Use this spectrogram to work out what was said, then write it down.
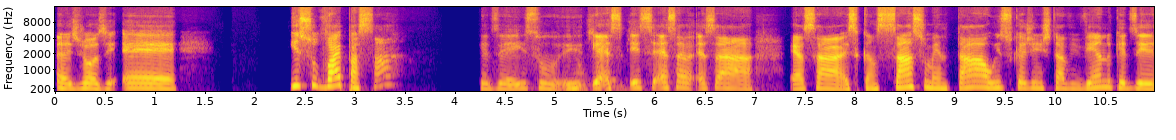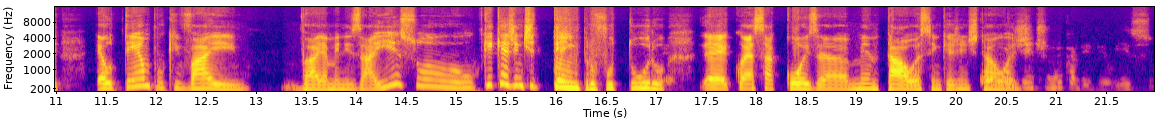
é, Josi, é, isso vai passar? Quer dizer, isso, esse, essa, essa, essa, esse cansaço mental, isso que a gente está vivendo, quer dizer, é o tempo que vai vai amenizar isso? O que, que a gente tem para o futuro é, com essa coisa mental assim que a gente está hoje? A gente nunca viveu isso.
